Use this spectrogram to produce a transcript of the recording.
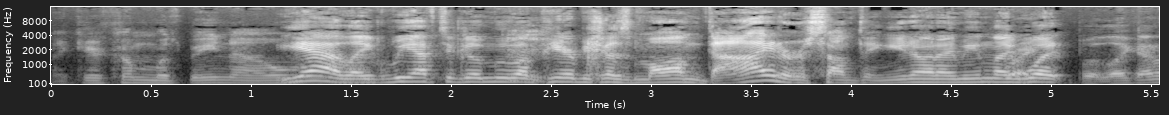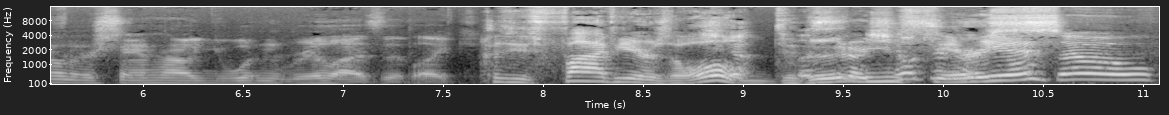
like, you're coming with me now. "Yeah, like we have to go move up here because mom died or something." You know what I mean? Like Right, what? But like I don't understand how you wouldn't realize that like Because he's five years old, dude. Listen, are you children serious? so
